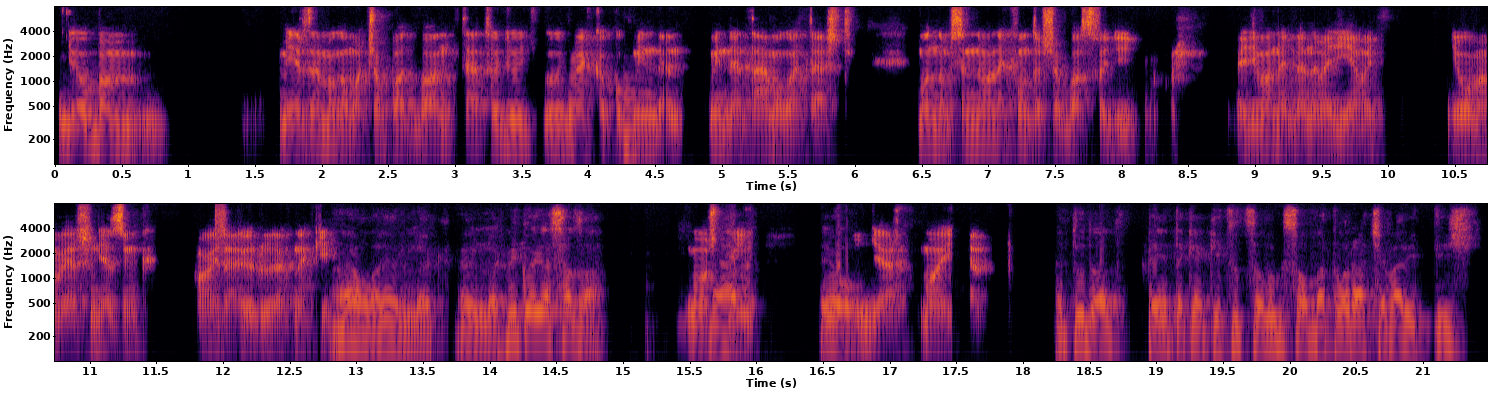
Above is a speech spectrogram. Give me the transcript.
jobban érzem magam a csapatban, tehát hogy úgy, úgy megkapok minden, minden támogatást. Mondom, szerintem a legfontosabb az, hogy így, egy, van ebben nem egy ilyen, hogy jó van, versenyezzünk. Hajrá, örülök neki. Jó örülök, örülök. Mikor jössz haza? Most hát, mind, jó. mindjárt, majd mert tudod, pénteken kicucolunk, szombaton Racsevel itt is.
